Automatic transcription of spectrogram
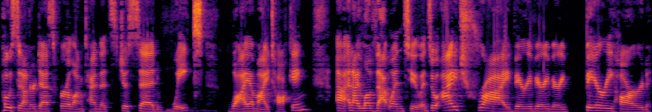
posted on her desk for a long time that's just said, wait why am I talking? Uh, and I love that one too. And so I try very, very, very, very hard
